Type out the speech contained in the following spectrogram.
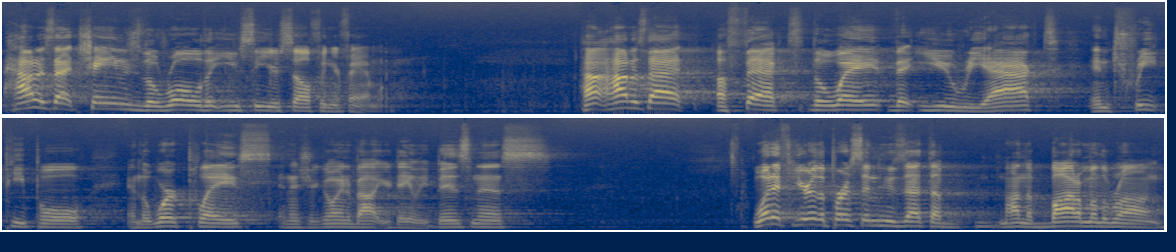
how does that change the role that you see yourself in your family? How, how does that affect the way that you react and treat people in the workplace and as you're going about your daily business? What if you're the person who's at the, on the bottom of the rung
